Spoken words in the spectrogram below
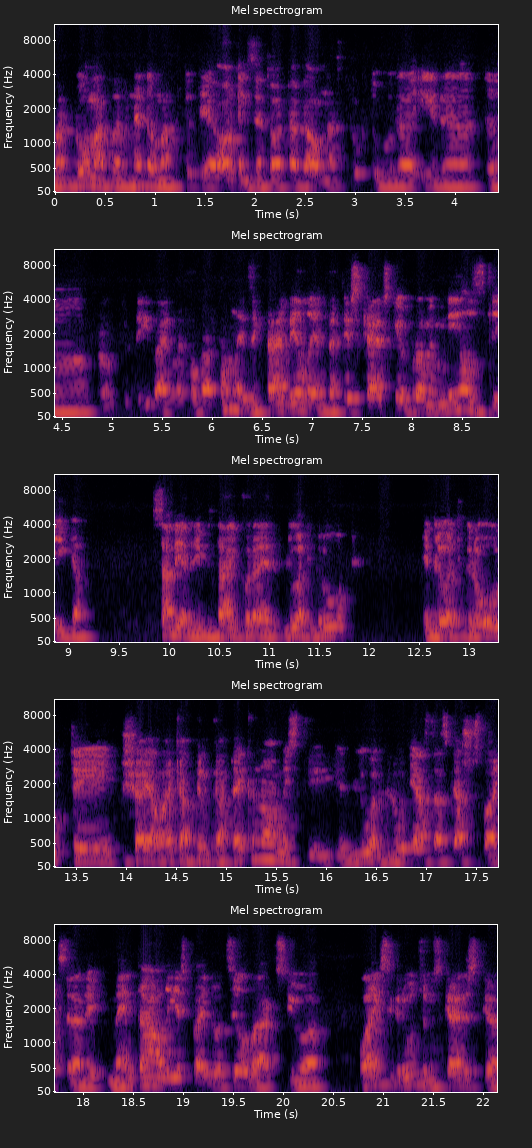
var domāt, vai nedomāt, ka tie organizatori, tā galvenā struktūra ir tā, dīvaini vai kaut kā tamlīdzīga. Tā ir viena lieta, bet ir skaidrs, ka joprojām ir milzīga sabiedrības daļa, kurai ir ļoti grūti. Ir ļoti grūti šajā laikā, pirmkārt, ekonomiski, ir ļoti grūti jāstāsta, kā šis laiks ir arī mentāli iespaidot cilvēkus, jo laiks ir grūts un skaidrs, ka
